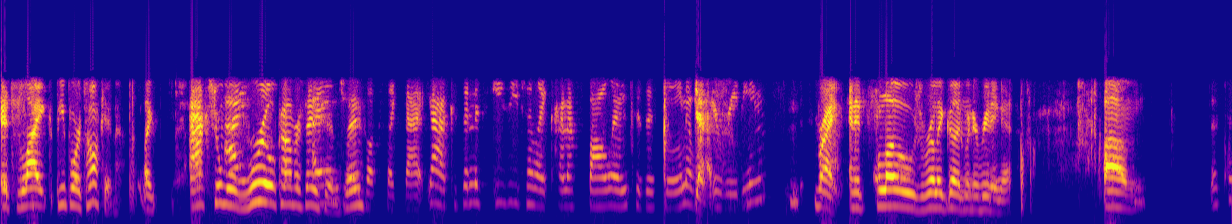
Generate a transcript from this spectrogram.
it's like people are talking, like actual I- real I conversations. enjoy see? books like that. Yeah, because then it's easy to like kind of fall into the scene of Yes. what you're reading. Right, and it flows really good when you're reading it. Um, That's a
